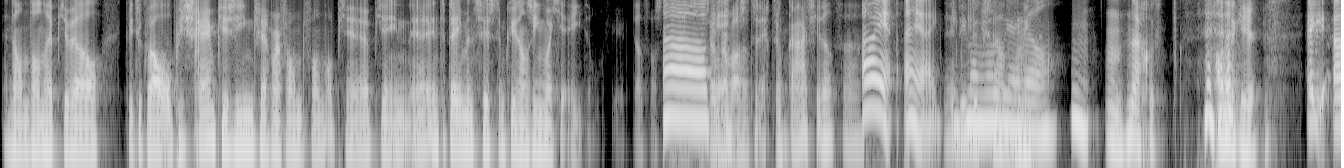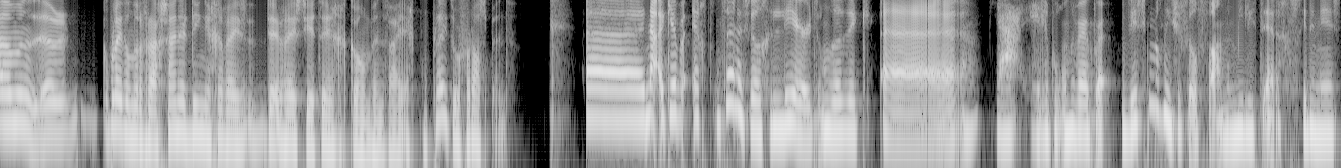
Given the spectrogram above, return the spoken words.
En dan, dan heb je wel, kun je natuurlijk wel op je schermpje zien, zeg maar, van, van op je, op je in, eh, entertainment system kun je dan zien wat je eet. ongeveer. Dat was het. Oh. Zover was het. Echt zo'n kaartje. Dat, eh, Oh ja, oh ja ik, die luxe had ik weer nog wel. Hm. hm, nou goed, andere keer. Hey, ehm, eh, compleet andere vraag. Zijn er dingen geweest, geweest die je tegengekomen bent waar je echt compleet door verrast bent? Eh, nou, ik heb echt ontzettend veel geleerd, omdat ik, eh, ja, een heleboel onderwerpen wist ik nog niet zoveel van. De militaire geschiedenis,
